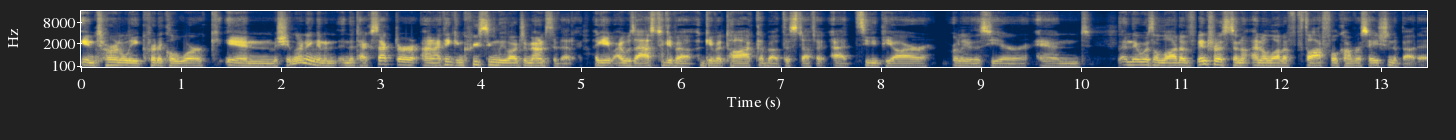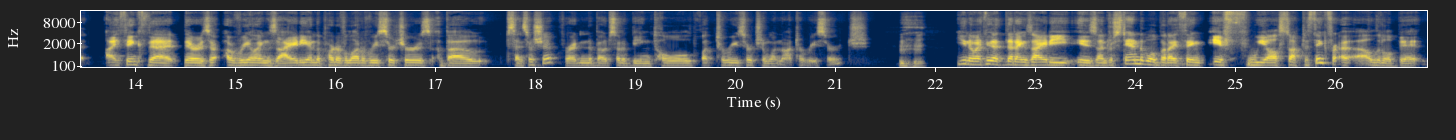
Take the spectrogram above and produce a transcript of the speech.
internally critical work in machine learning and in the tech sector and i think increasingly large amounts of it i gave i was asked to give a give a talk about this stuff at, at cvpr earlier this year and and there was a lot of interest and, and, a lot of thoughtful conversation about it. I think that there is a, a, real anxiety on the part of a lot of researchers about censorship, right, and about sort of being told what to research and what not to research. Mm-hmm you know, I think that that anxiety is understandable, but I think if we all stop to think for a, a little bit,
